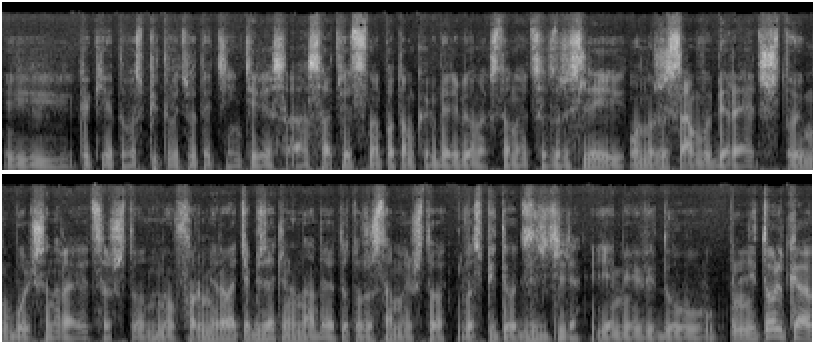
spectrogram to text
и какие-то воспитывать вот эти интересы. А, соответственно, потом, когда ребенок становится взрослее, он уже сам выбирает, что ему больше нравится, что... Ну, формировать обязательно надо. Это то же самое, что воспитывать зрителя. Я имею в виду не только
